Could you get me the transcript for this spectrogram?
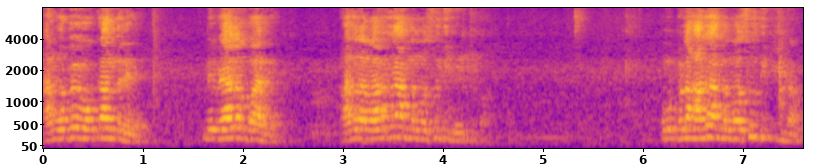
அங்கே போய் உக்காந்துரு. நீ வேலை பாரு. அதில் வரனா அந்த மசூதி எடுத்துக்கோ உங்களுக்கு அது அந்த மசூதிக்கு தான்.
